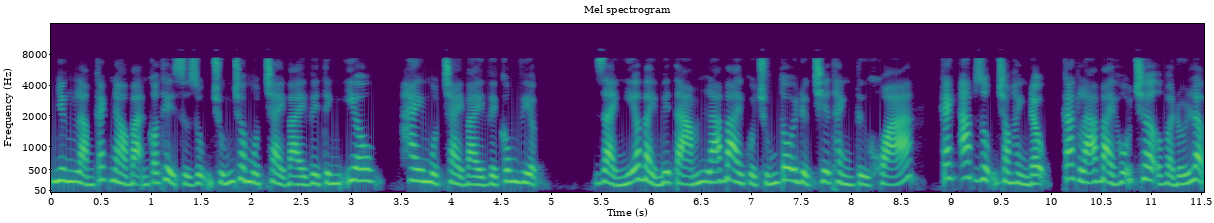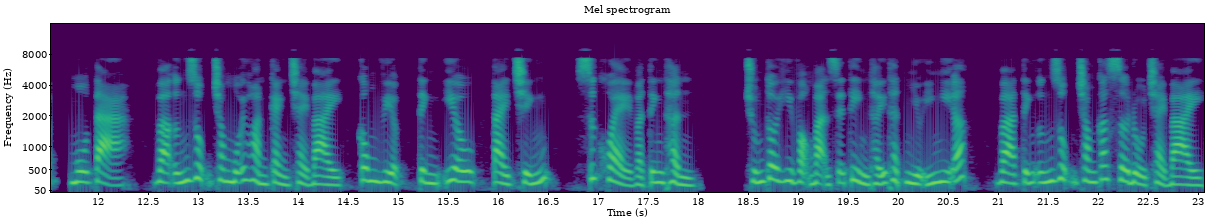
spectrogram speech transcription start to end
nhưng làm cách nào bạn có thể sử dụng chúng cho một trải bài về tình yêu, hay một trải bài về công việc. Giải nghĩa 78 lá bài của chúng tôi được chia thành từ khóa, cách áp dụng trong hành động, các lá bài hỗ trợ và đối lập, mô tả, và ứng dụng trong mỗi hoàn cảnh trải bài, công việc, tình yêu, tài chính, sức khỏe và tinh thần. Chúng tôi hy vọng bạn sẽ tìm thấy thật nhiều ý nghĩa và tính ứng dụng trong các sơ đồ trải bài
